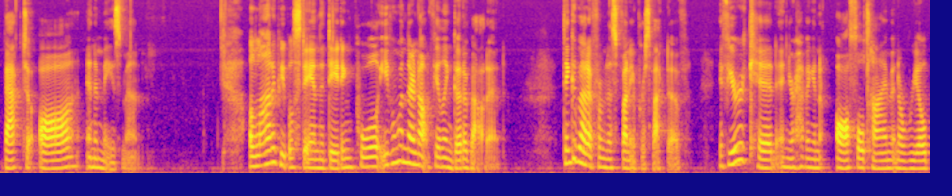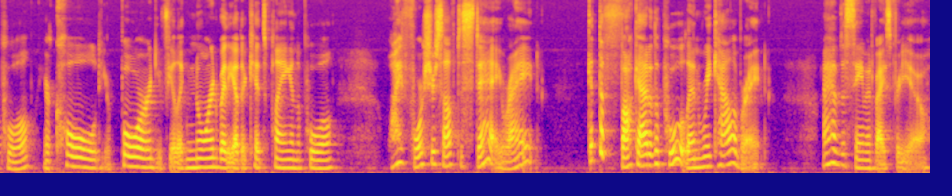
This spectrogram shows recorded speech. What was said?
back to awe and amazement. A lot of people stay in the dating pool even when they're not feeling good about it. Think about it from this funny perspective. If you're a kid and you're having an awful time in a real pool, you're cold, you're bored, you feel ignored by the other kids playing in the pool, why force yourself to stay, right? Get the fuck out of the pool and recalibrate. I have the same advice for you.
